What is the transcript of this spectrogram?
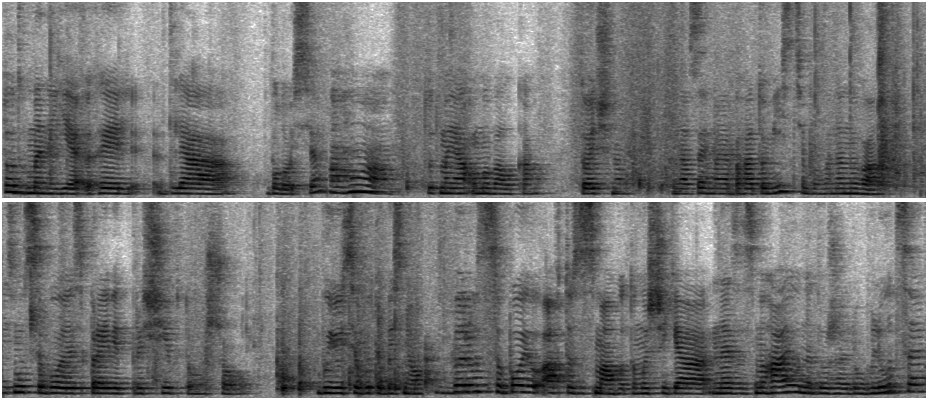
Тут в мене є гель для волосся. Ага, тут моя умивалка. Точно. Вона займає багато місця, бо вона нова. Візьму з собою спрей від прищів, тому що боюся бути без нього. Беру з собою автозасмагу, тому що я не засмагаю, не дуже люблю це.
